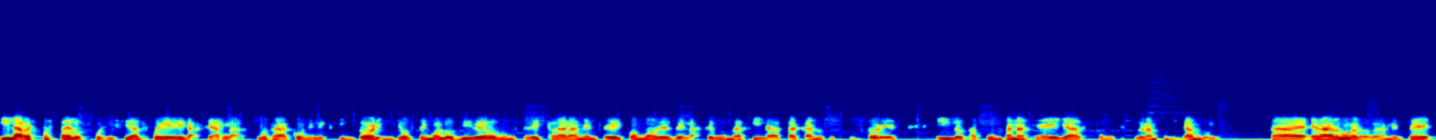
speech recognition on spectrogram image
y la respuesta de los policías fue gasearlas, o sea, con el extintor y yo tengo los videos donde se ve claramente cómo desde la segunda fila sacan los extintores y los apuntan hacia ellas como si estuvieran fumigándolos. O sea, era algo verdaderamente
